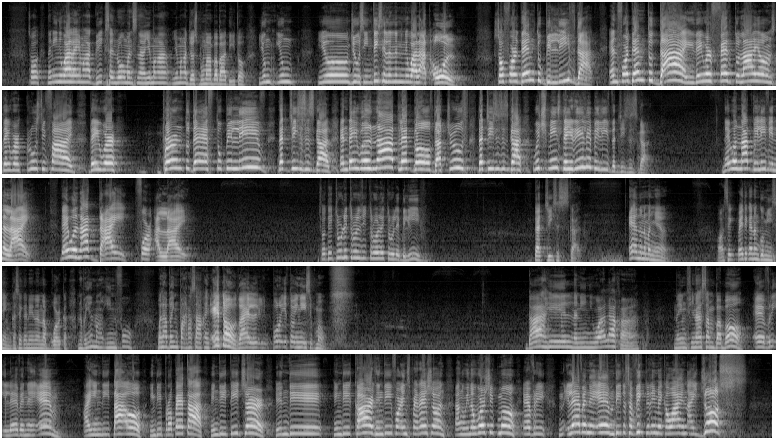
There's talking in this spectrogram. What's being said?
So, naniniwala yung mga Greeks and Romans na yung mga yung mga Diyos bumababa dito. Yung yung yung Jews hindi sila naniniwala at all. So for them to believe that and for them to die, they were fed to lions, they were crucified, they were burned to death to believe that Jesus is God. And they will not let go of that truth that Jesus is God, which means they really believe that Jesus is God. They will not believe in a lie. They will not die for a lie. So they truly, truly, truly, truly believe that Jesus is God. Eh ano naman ngayon? O, sige, pwede ka nang gumising kasi kanina na-bore ka. Ano ba yan, mga info? Wala ba yung para sa akin? Eto! Dahil puro ito iniisip mo. Dahil naniniwala ka na yung sinasamba mo every 11 a.m. ay hindi tao, hindi propeta, hindi teacher, hindi hindi card, hindi for inspiration. Ang wina-worship mo every 11 a.m. dito sa Victory May Kawain ay Diyos.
